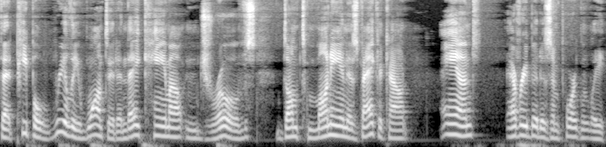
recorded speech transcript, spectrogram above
that people really wanted, and they came out in droves, dumped money in his bank account, and every bit as importantly,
